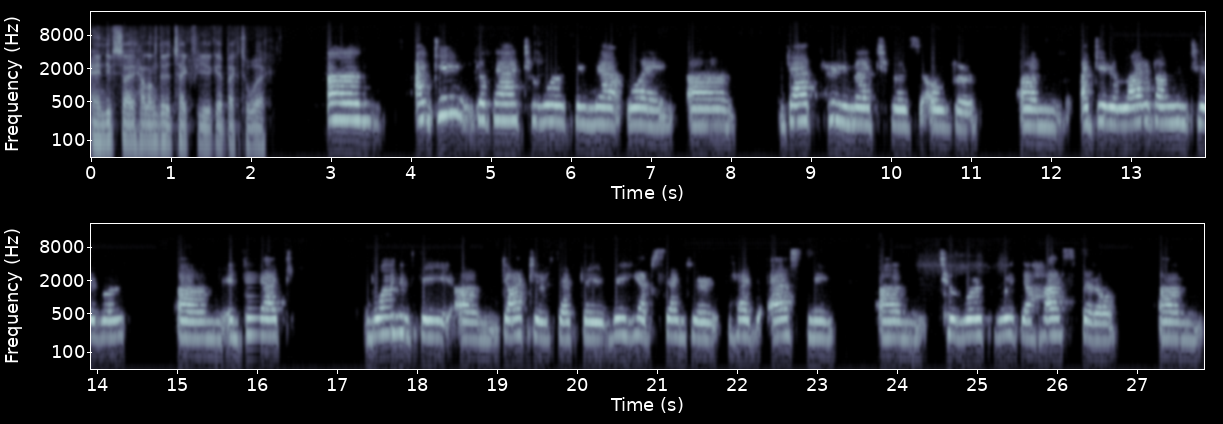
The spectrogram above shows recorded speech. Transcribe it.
And if so, how long did it take for you to get back to work? Um, I didn't go back to work in that way. Um, that pretty much was over. Um, I did a lot of volunteer work. Um, in fact, one of the um, doctors at the rehab center had asked me um, to work with the hospital um,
